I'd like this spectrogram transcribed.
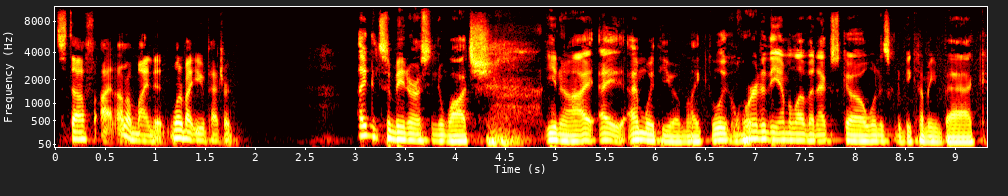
stuff. I, don't mind it. What about you, Patrick? I think it's gonna be interesting to watch. You know, I, I I'm with you. I'm like, look, where did the M11X go? When is it going to be coming back?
